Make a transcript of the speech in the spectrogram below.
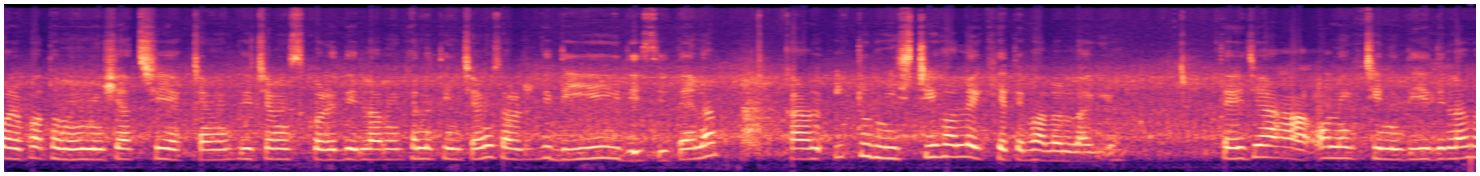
করে প্রথমে মিশাচ্ছি, এক চামচ, দুই চামচ করে দিলাম। এখানে তিন চামচ অলরেডি দিয়েই দিছি, তাই না? কারণ একটু মিষ্টি হলে খেতে ভালো লাগে। তো এই যে অনেক চিনি দিয়ে দিলাম,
